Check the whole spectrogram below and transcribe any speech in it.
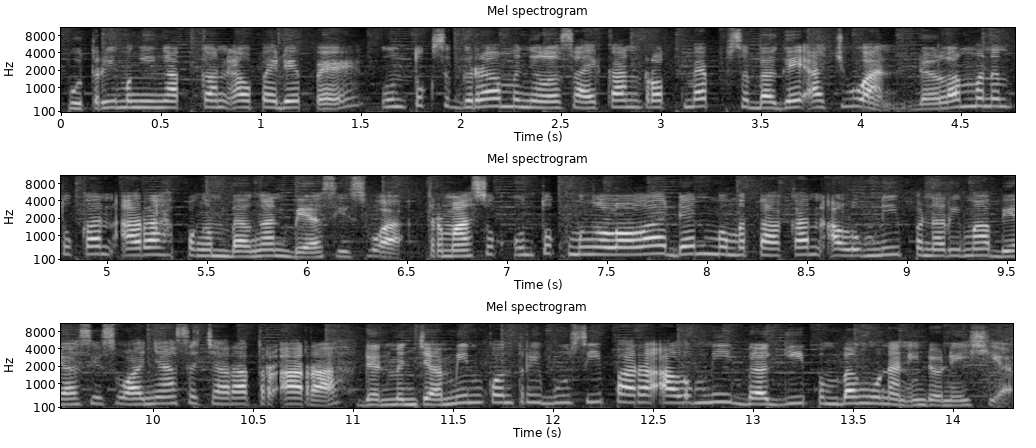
Putri mengingatkan LPDP untuk segera menyelesaikan roadmap sebagai acuan dalam menentukan arah pengembangan beasiswa, termasuk untuk mengelola dan memetakan alumni penerima beasiswanya secara terarah dan menjamin kontribusi para alumni bagi pembangunan Indonesia.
